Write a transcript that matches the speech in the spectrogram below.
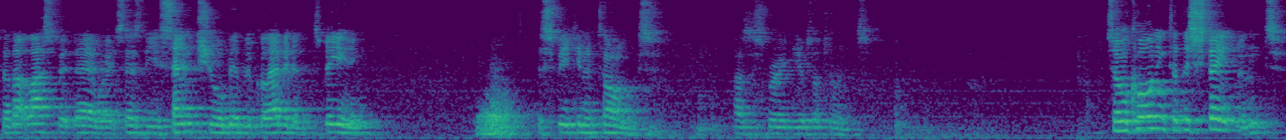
So, that last bit there, where it says the essential biblical evidence being the speaking of tongues as the Spirit gives utterance. So, according to this statement,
